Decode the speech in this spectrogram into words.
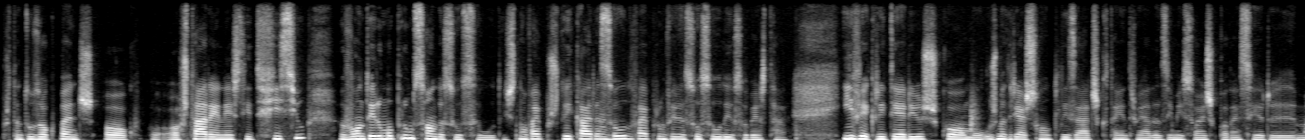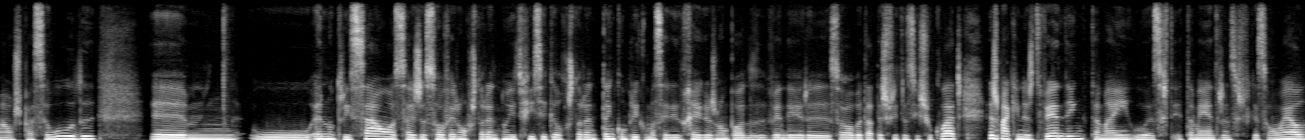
Portanto, os ocupantes, ao, ao, estarem neste edifício, vão ter uma promoção da sua saúde. Isto não vai prejudicar a uhum. saúde, vai promover a sua saúde e o seu bem-estar. E vê critérios como os materiais que são utilizados, que têm determinadas emissões que podem ser uh, maus para a saúde, um, o, a nutrição, ou seja, se houver um restaurante no edifício, aquele restaurante tem que cumprir com uma série de regras, não pode vender uh, só batatas fritas e chocolates. As máquinas de vending também, o, também entra na certificação L.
